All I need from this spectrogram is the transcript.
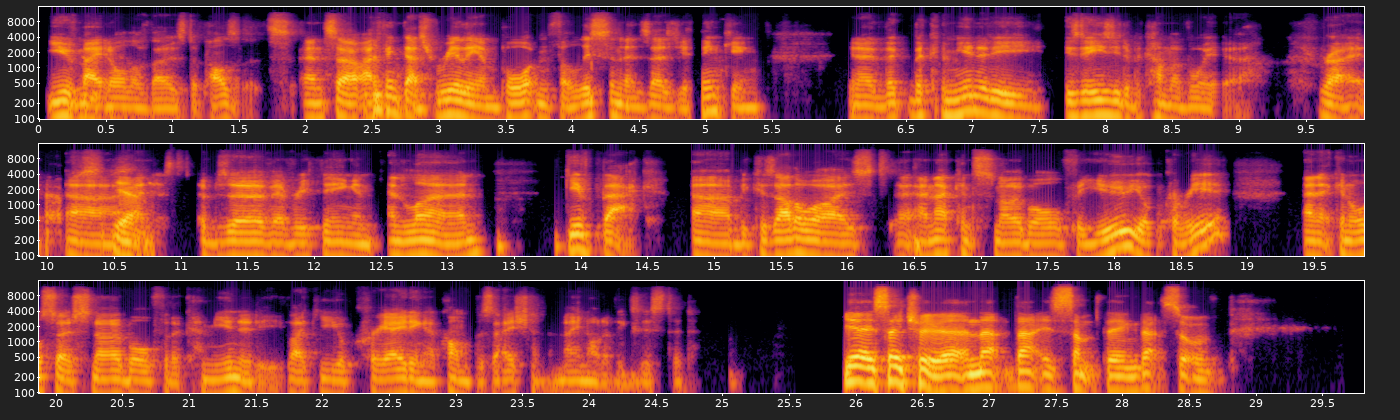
you've made all of those deposits. And so I think that's really important for listeners as you're thinking, you know, the, the community is easy to become a voyeur, right? Uh, yeah. And just observe everything and, and learn, give back. Uh, because otherwise, and that can snowball for you, your career, and it can also snowball for the community. Like you're creating a conversation that may not have existed. Yeah, it's so true, and that that is something that sort of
